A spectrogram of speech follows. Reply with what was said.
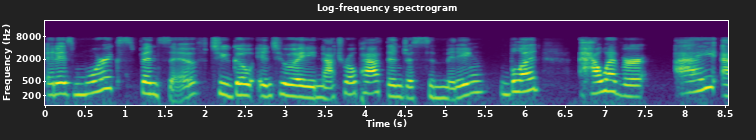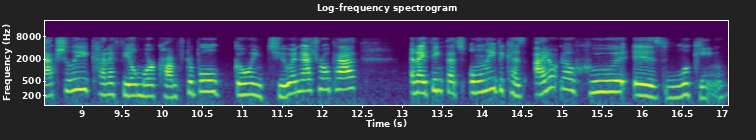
it is more expensive to go into a naturopath than just submitting blood. However, I actually kind of feel more comfortable going to a naturopath. And I think that's only because I don't know who is looking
